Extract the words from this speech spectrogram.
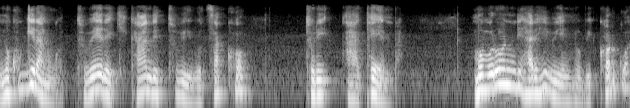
ni ukugira ngo tubereke kandi tubibutsa ko turi ahatemba. Mu burundi hariho ibintu bikorwa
